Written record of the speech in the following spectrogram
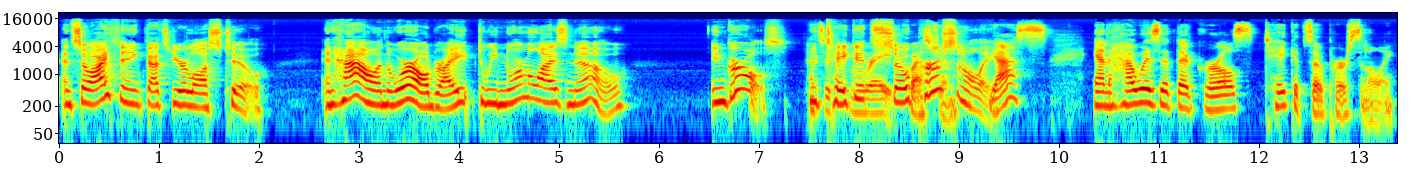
and so I think that's your loss too. And how in the world, right? Do we normalize no in girls who That's a take it so question. personally? Yes. And how is it that girls take it so personally?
